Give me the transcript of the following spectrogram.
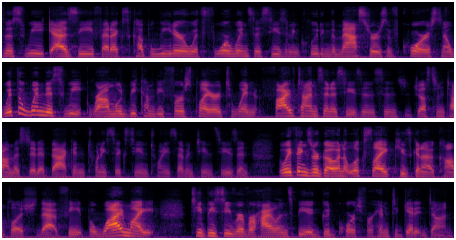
this week as the FedEx Cup leader with four wins this season, including the Masters, of course. Now, with a win this week, Rahm would become the first player to win five times in a season since Justin Thomas did it back in 2016-2017 season. The way things are going, it looks like he's going to accomplish that feat. But why might TPC River Highlands be a good course for him to get it done?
